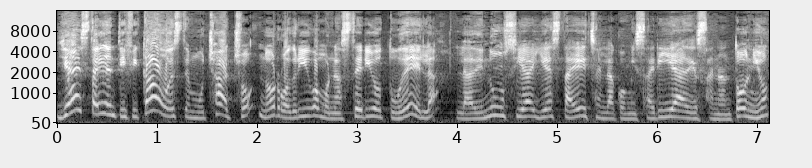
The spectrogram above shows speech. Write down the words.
Ya está identificado este muchacho, ¿no? Rodrigo Monasterio Tudela. La denuncia ya está hecha en la comisaría de San Antonio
